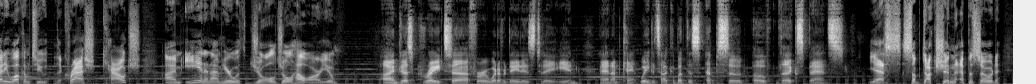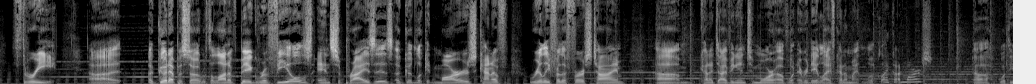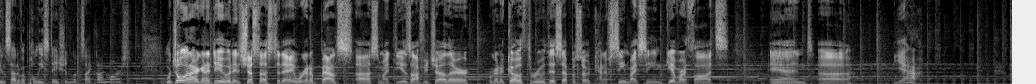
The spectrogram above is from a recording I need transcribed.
everybody, welcome to the Crash Couch. I'm Ian and I'm here with Joel. Joel, how are you? I'm just great uh, for whatever day it is today, Ian, and I can't wait to talk about this episode of The Expanse. Yes, Subduction episode three. Uh, a good episode with a lot of big reveals and surprises. A good look at Mars, kind of really for the first time. Um, kind of diving into more of what everyday life kind of might look like on Mars. Uh, what the inside of a police station looks like on Mars. What Joel and I are going to do, and it's just us today, we're going to bounce uh, some ideas off each other. We're going to go through this episode kind of scene by scene, give our thoughts, and uh, yeah.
